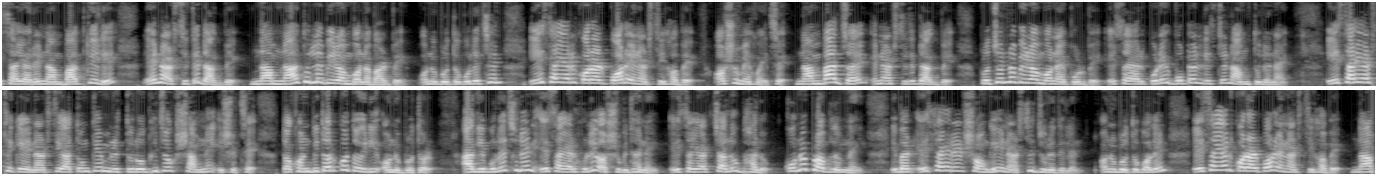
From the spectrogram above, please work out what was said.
এসআইআর এর নাম বাদ গেলে এনআরসিতে ডাকবে। নাম না তুললে বিড়ম্বনা বাড়বে, অনুব্রত বলেছেন, এসআইআর করার পর এনআরসি হবে। অসমে হয়েছে, নাম বাদ যায় এনআরসিতে ডাকবে। প্রচণ্ড বিড়ম্বনায় পড়বে, এসআইআর করে ভোটার লিস্টে নাম তুলে নেয়। এসআইআর থেকে এনআরসি আতঙ্কে মৃত্যুর অভিযোগ সামনে এসেছে, তখন বিতর্ক তৈরি অনুব্রতর। আগে বলেছিলেন, এসআইআর হলে অসুবিধা নেই, এসআইআর চালু ভালো, কোনো প্রবলেম নেই। এবার এসআইআর এর সঙ্গে এনআরসি জুড়ে দিলেন। অনুব্রত বলেন, এসআইআর করার পর এনআরসি হবে, নাম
